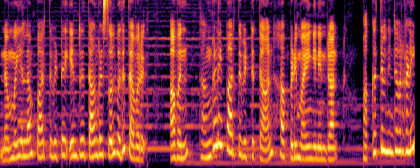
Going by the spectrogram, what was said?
நம்மையெல்லாம் பார்த்துவிட்டு என்று தாங்கள் சொல்வது தவறு. அவன் தங்களை பார்த்துவிட்டுத்தான் அப்படி மயங்கி நின்றான். பக்கத்தில் நின்றவர்களை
